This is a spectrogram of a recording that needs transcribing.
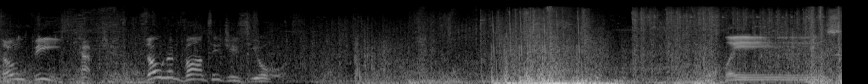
Zone B captured. Zone advantage is yours. Please.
